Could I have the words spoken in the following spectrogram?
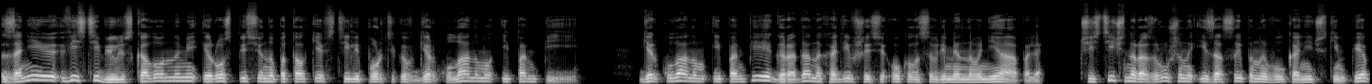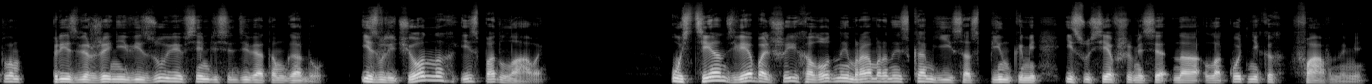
За нею вестибюль с колоннами и росписью на потолке в стиле портиков Геркулануму и Помпеи. Геркуланум и Помпея – города, находившиеся около современного Неаполя, частично разрушены и засыпаны вулканическим пеплом при извержении Везувия в 79 году, извлеченных из-под лавы. У стен две большие холодные мраморные скамьи со спинками и с усевшимися на локотниках фавнами.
